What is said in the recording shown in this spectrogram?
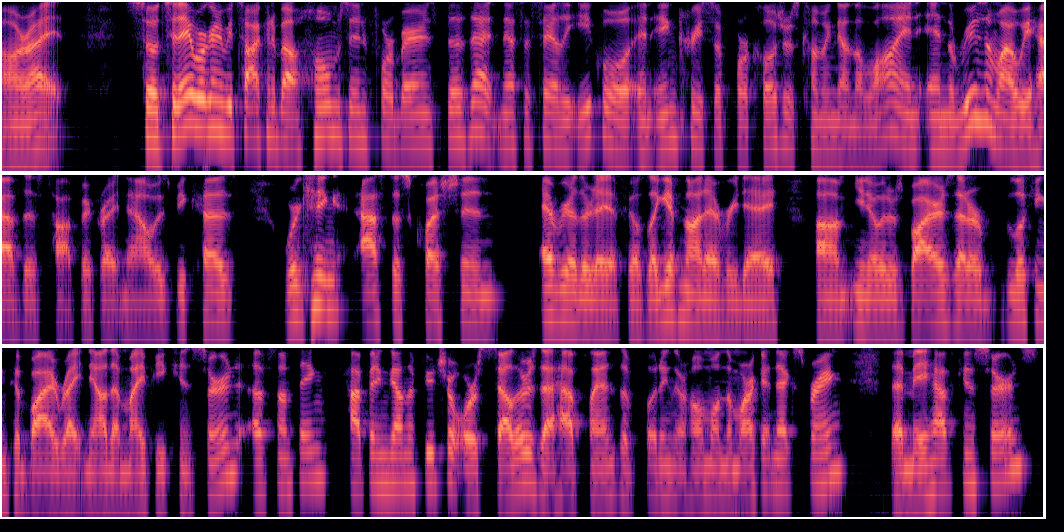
All right. So today we're going to be talking about homes in forbearance. Does that necessarily equal an increase of foreclosures coming down the line? And the reason why we have this topic right now is because we're getting asked this question every other day it feels like if not every day um, you know there's buyers that are looking to buy right now that might be concerned of something happening down the future or sellers that have plans of putting their home on the market next spring that may have concerns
